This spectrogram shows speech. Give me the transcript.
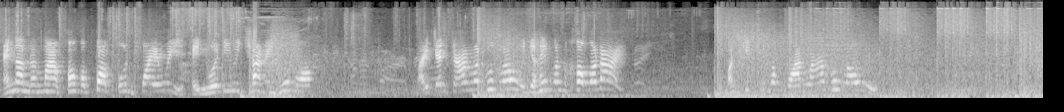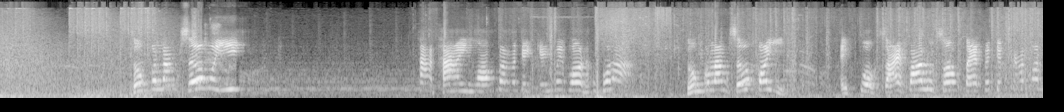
ไอ้นั่นมันมาพร้อมกับป้อมปืนไฟไว้ยไอ้หน่วยดิวิชั่นไอ้หัวงอกไปจัดการมันพวกเราอย่าให้มันเข้ามาได้ มันคิดจะมากวาดล้างพวกเราส่งกำลังเสริมมาอีกถ้าทางไอ้งอกมันมันจะเก่งไม่พอทั้งพวกน่ะส่งกำลังเสริมไปไอ้พวกสายฟ้าลูกซองแตกไปจัดการมัน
